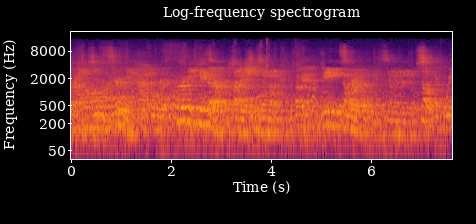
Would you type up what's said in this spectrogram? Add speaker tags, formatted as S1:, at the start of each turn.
S1: Professional this year, we had over 30 kids at our. Okay, maybe somewhere over these young individuals. So we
